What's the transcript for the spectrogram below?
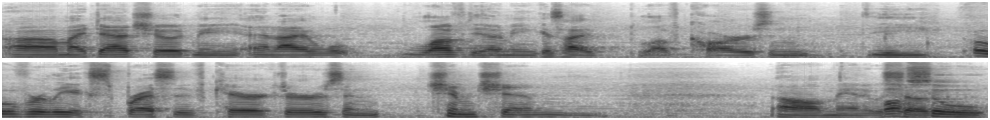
uh, my dad showed me, and I loved it. I mean, because I love cars and the overly expressive characters and Chim Chim. Oh man, it was Well, so. so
